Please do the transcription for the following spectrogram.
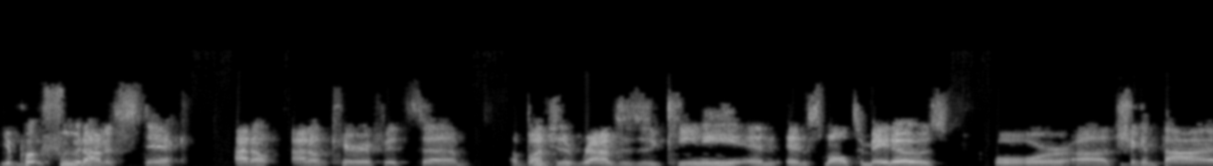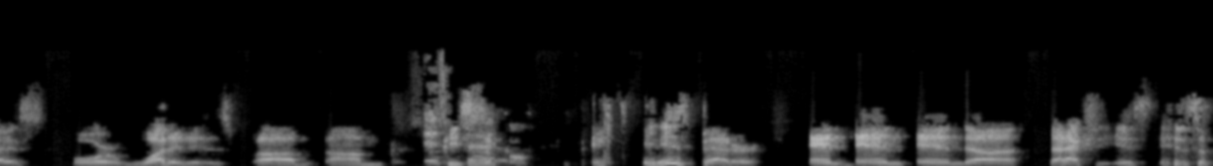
You put food on a stick. I don't, I don't care if it's, uh, a bunch of rounds of zucchini and, and small tomatoes or, uh, chicken thighs or what it is. Um, um, pieces better. of it, it is better. And, and, and, uh, that actually is, is a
